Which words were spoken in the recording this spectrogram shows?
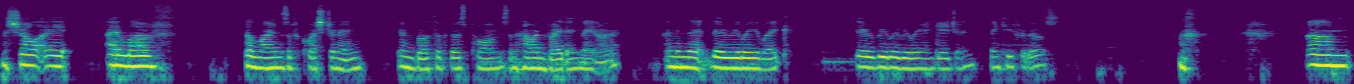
Michelle, I I love the lines of questioning in both of those poems and how inviting they are. I mean, they they really like they're really really engaging. Thank you for those. um,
